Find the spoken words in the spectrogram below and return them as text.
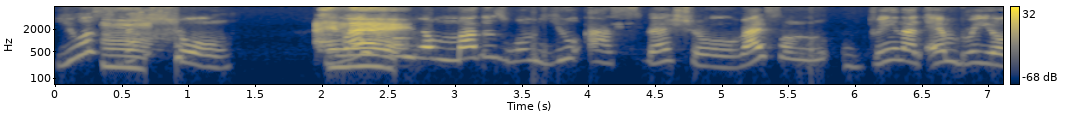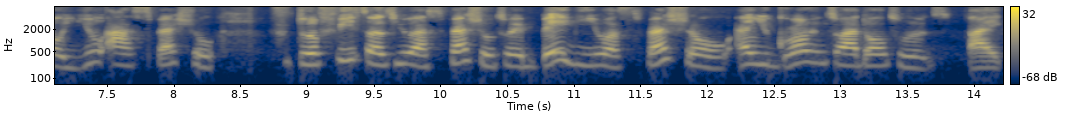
you are Mm. special. I Right from your mother's womb, you are special. Right from being an embryo, you are special. To a fetus, you are special. To a baby, you are special. And you grow into adulthood, like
